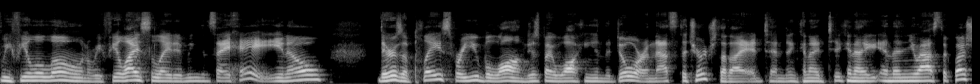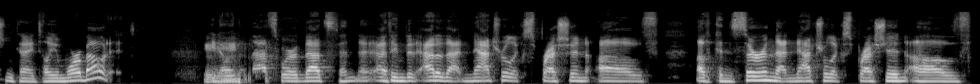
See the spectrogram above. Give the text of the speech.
we feel alone or we feel isolated. We can say, "Hey, you know." There's a place where you belong just by walking in the door, and that's the church that I attend. And can I, t- can I, and then you ask the question, can I tell you more about it? you mm-hmm. know and that's where that's i think that out of that natural expression of of concern that natural expression of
